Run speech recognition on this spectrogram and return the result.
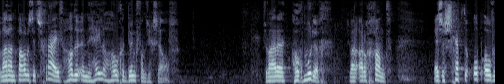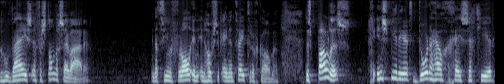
waaraan Paulus dit schrijft, hadden een hele hoge dunk van zichzelf. Ze waren hoogmoedig, ze waren arrogant. En ze schepten op over hoe wijs en verstandig zij waren. En dat zien we vooral in, in hoofdstuk 1 en 2 terugkomen. Dus Paulus, geïnspireerd door de Heilige Geest, zegt hier:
